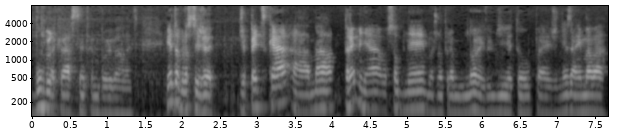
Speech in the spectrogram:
buble krásne ten bojválec. Je to proste, že, že pecka a má pre mňa osobne, možno pre mnohých ľudí je to úplne že nezajímavá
